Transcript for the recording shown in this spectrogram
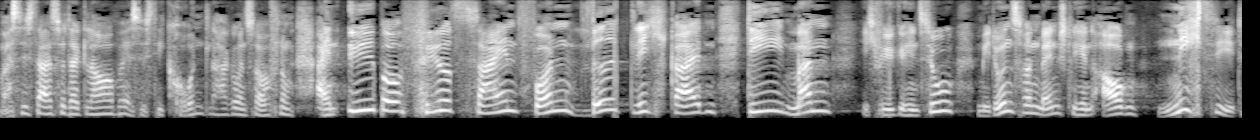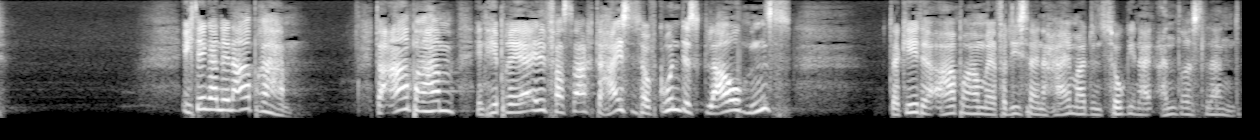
Was ist also der Glaube? Es ist die Grundlage unserer Hoffnung. Ein Überführtsein von Wirklichkeiten, die man, ich füge hinzu, mit unseren menschlichen Augen nicht sieht. Ich denke an den Abraham. Der Abraham in Hebräer 11, Vers 8, da heißt es aufgrund des Glaubens, da geht der Abraham, er verließ seine Heimat und zog in ein anderes Land.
